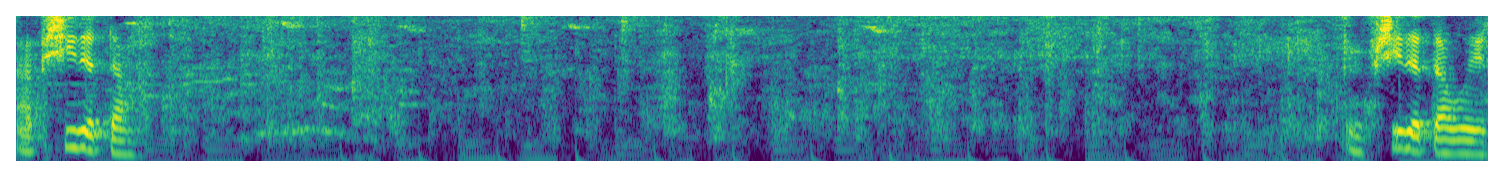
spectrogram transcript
आपशी देता. आपशी देता वयर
